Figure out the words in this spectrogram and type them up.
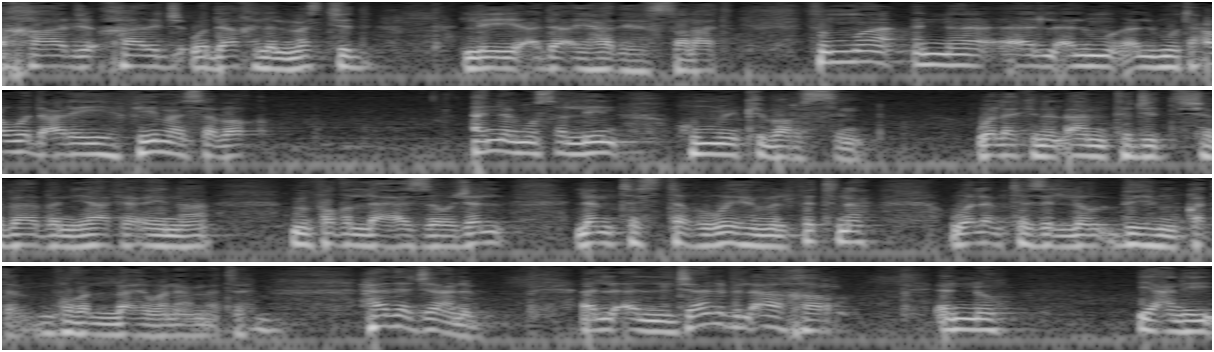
خارج خارج وداخل المسجد لأداء هذه الصلاة. ثم أن المتعود عليه فيما سبق أن المصلين هم من كبار السن. ولكن الآن تجد شبابا يافعين من فضل الله عز وجل لم تستهويهم الفتنة ولم تزل بهم قدم من فضل الله ونعمته. هذا جانب. الجانب الآخر أنه يعني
